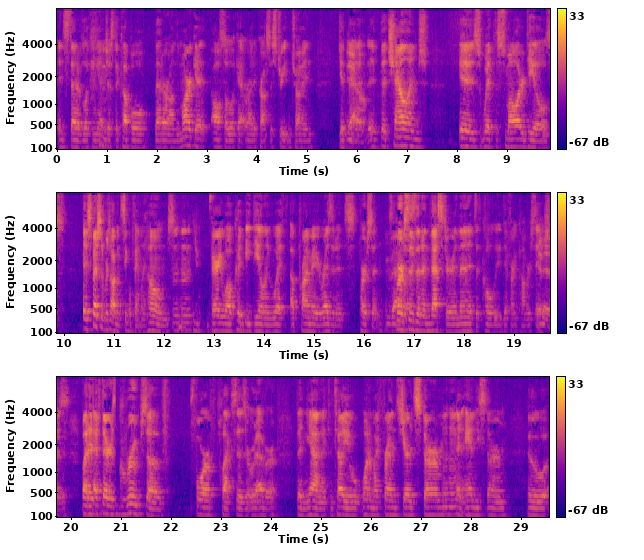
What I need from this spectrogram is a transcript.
Instead of looking at just a couple that are on the market, also look at right across the street and try and get that. The, the challenge is with the smaller deals, especially if we're talking single family homes, Mhm. you very well could be dealing with a primary residence person Exactly. versus an investor, and then it's a totally different conversation. But if there's groups of fourplexes or whatever, then yeah, and I can tell you one of my friends, Jared Sturm Mhm. and Andy Sturm, who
